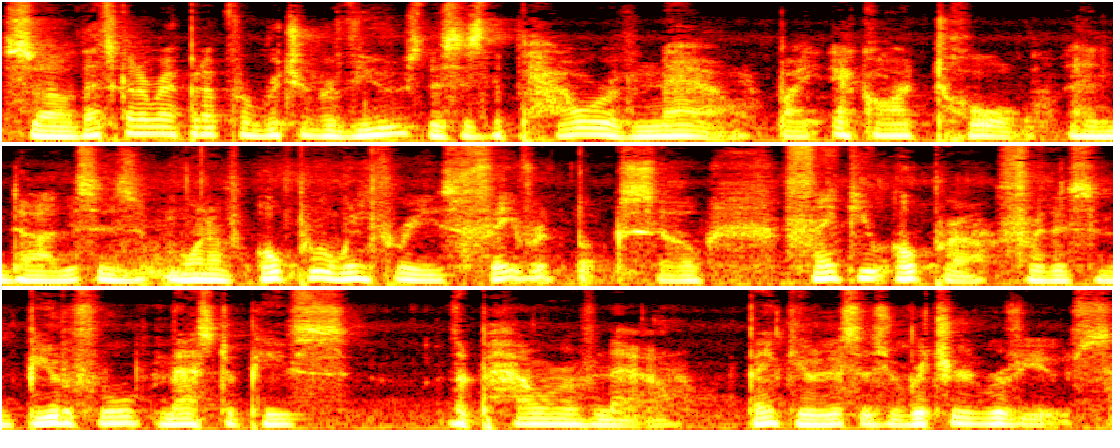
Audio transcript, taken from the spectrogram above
So that's going to wrap it up for Richard Reviews. This is The Power of Now by Eckhart Tolle. And uh, this is one of Oprah Winfrey's favorite books. So thank you, Oprah, for this beautiful masterpiece, The Power of Now. Thank you. This is Richard Reviews.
